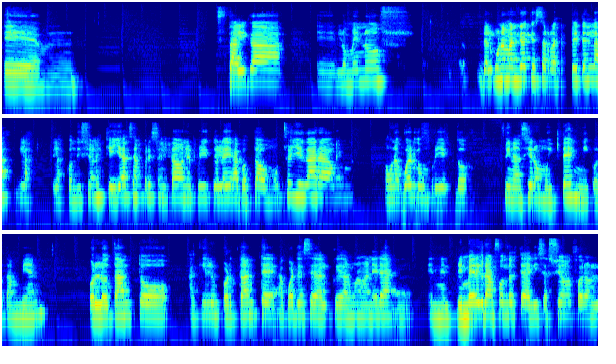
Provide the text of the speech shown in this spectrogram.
em, salga eh, lo menos, de alguna manera que se respeten las, condiciones que ya se han presentado en el proyecto de ley. Ha costado mucho llegar a un, a un acuerdo, un proyecto financiero muy técnico también. Por lo tanto, aquí lo importante, acuérdense de que de alguna manera en el primer gran fondo de estabilización fueron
